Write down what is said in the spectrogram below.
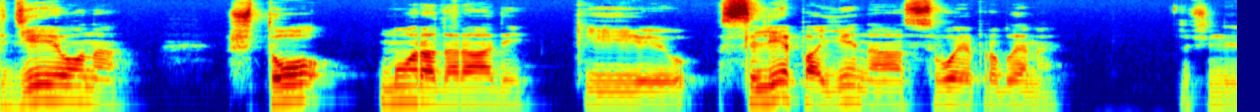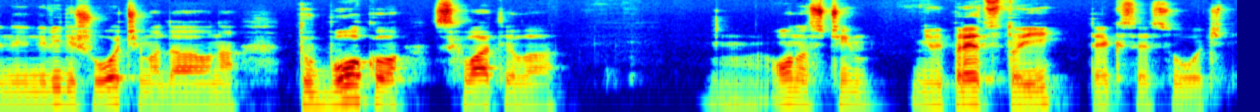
gdje je ona, što mora da radi i slijepa je na svoje probleme. Znači ne, ne, ne vidiš u očima da ona duboko shvatila mm, ono s čim njoj predstoji tek se suočiti.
